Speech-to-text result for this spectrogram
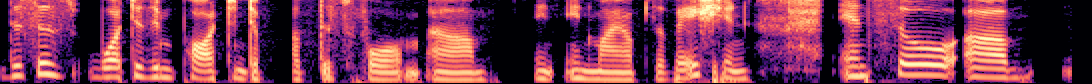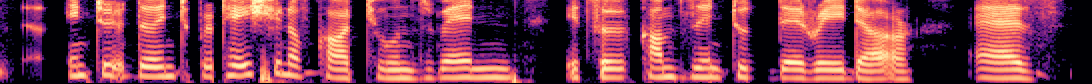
this is what is important about this form, um, in, in my observation. And so, um, inter- the interpretation of cartoons, when it sort of comes into their radar, as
